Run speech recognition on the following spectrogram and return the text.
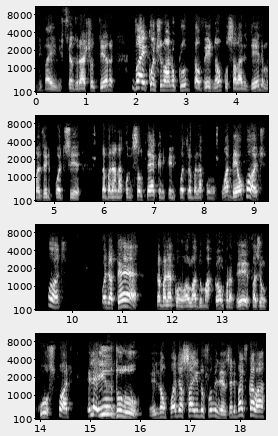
Ele vai pendurar a chuteira, vai continuar no clube, talvez não com o salário dele, mas ele pode ser trabalhar na comissão técnica, ele pode trabalhar com, com Abel, pode, pode. Pode até trabalhar com, ao lado do Marcão para ver, fazer um curso, pode. Ele é ídolo, ele não pode sair do Fluminense, ele vai ficar lá.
